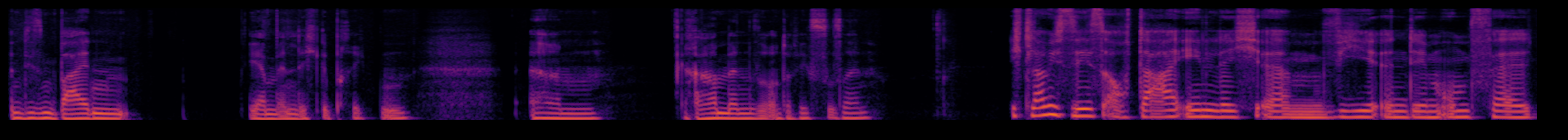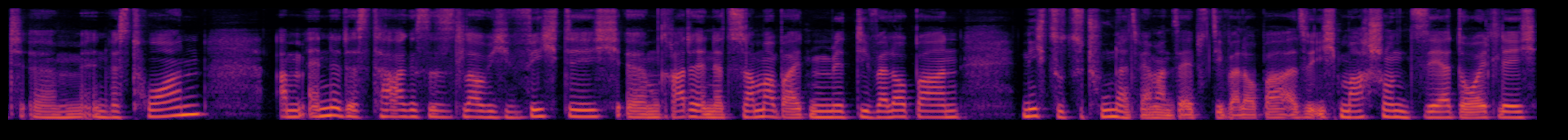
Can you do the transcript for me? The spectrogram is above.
in diesen beiden eher männlich geprägten ähm, Rahmen so unterwegs zu sein? Ich glaube, ich sehe es auch da ähnlich ähm, wie in dem Umfeld ähm, Investoren am Ende des Tages ist es, glaube ich, wichtig, ähm, gerade in der Zusammenarbeit mit Developern, nicht so zu tun, als wäre man selbst Developer. Also ich mache schon sehr deutlich,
